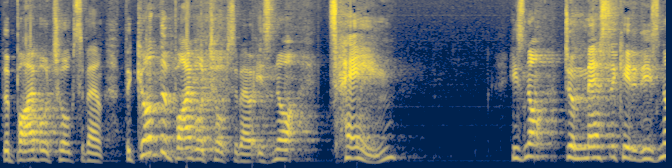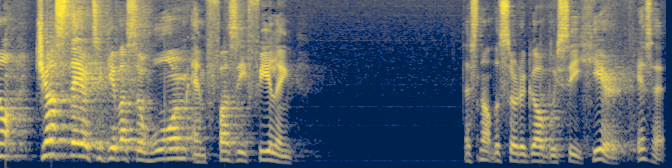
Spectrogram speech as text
the Bible talks about. The God the Bible talks about is not tame. He's not domesticated. He's not just there to give us a warm and fuzzy feeling. That's not the sort of God we see here, is it?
